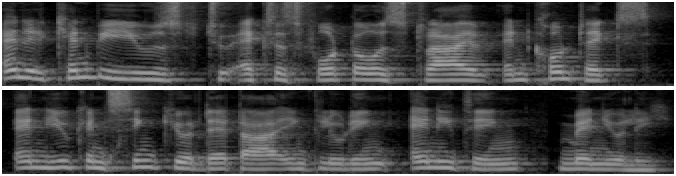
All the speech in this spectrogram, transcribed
and it can be used to access photos, drive and contacts and you can sync your data including anything manually.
